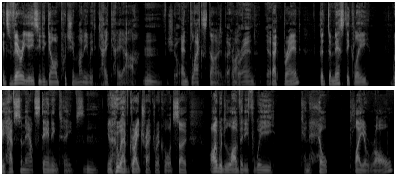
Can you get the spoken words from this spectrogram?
it's very easy to go and put your money with KKR Mm, for sure. and Blackstone, back right? brand. Yeah. back brand. But domestically, we have some outstanding teams, Mm, you know, who have great track records. So I would love it if we can help play a role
